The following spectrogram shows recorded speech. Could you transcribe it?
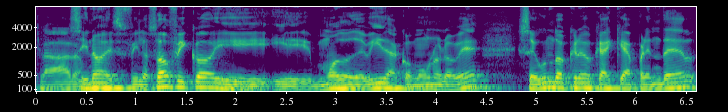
Claro. sino es filosófico y, y modo de vida como uno lo ve. Segundo, creo que hay que aprender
